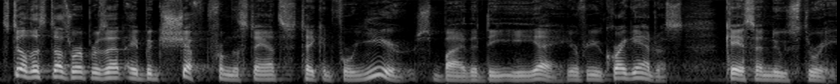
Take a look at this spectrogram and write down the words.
Still, this does represent a big shift from the stance taken for years by the DEA. Here for you, Craig Andres, KSN News 3.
